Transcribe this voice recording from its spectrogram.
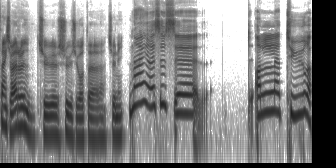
Trenger ikke være rundt 27, 28, 29. Nei, jeg syns alle turer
